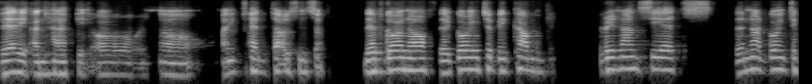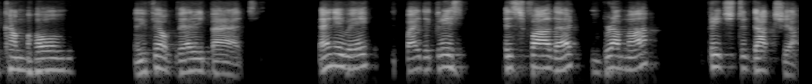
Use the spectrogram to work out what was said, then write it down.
very unhappy. Oh, no, my 10,000 sons, they've gone off. They're going to become renunciates. They're not going to come home. And he felt very bad. Anyway, by the grace, his father, Brahma, preached to Daksha.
